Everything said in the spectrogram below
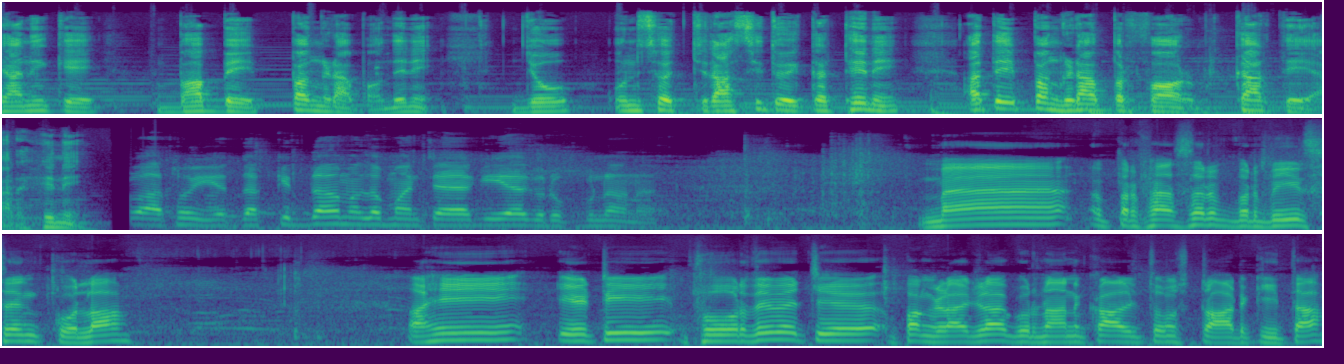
ਯਾਨੀ ਕਿ ਬਾਬੇ ਭੰਗੜਾ ਪਾਉਂਦੇ ਨੇ ਜੋ 1984 ਤੋਂ ਇਕੱਠੇ ਨੇ ਅਤੇ ਭੰਗੜਾ ਪਰਫਾਰਮ ਕਰਦੇ ਆ ਰਹੇ ਨੇ। ਬਾਤ ਹੋਈ ਏਦਾਂ ਕਿੱਦਾਂ ਮਤਲਬ ਮਨ ਚ ਆਇਆ ਕਿ ਇਹ ਗਰੁੱਪ ਬਣਾਉਣਾ? ਮੈਂ ਪ੍ਰੋਫੈਸਰ ਬਰਬੀਰ ਸਿੰਘ ਕੋਲਾ। ਅਸੀਂ 84 ਦੇ ਵਿੱਚ ਭੰਗੜਾ ਜਿਹੜਾ ਗੁਰੂ ਨਾਨਕ ਕਾਲਜ ਤੋਂ ਸਟਾਰਟ ਕੀਤਾ।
